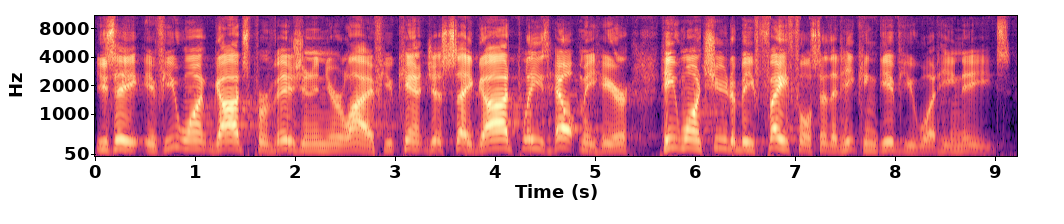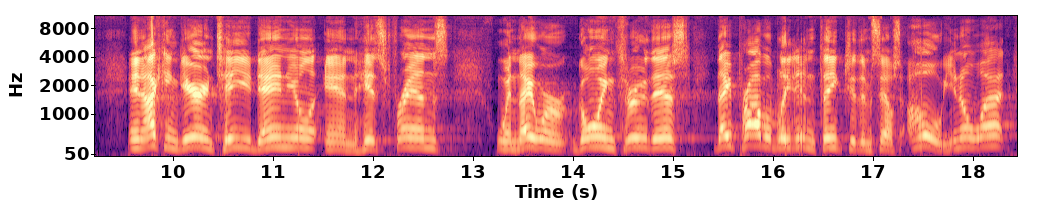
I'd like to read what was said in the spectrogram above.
You see, if you want God's provision in your life, you can't just say, God, please help me here. He wants you to be faithful so that He can give you what He needs. And I can guarantee you, Daniel and his friends when they were going through this, they probably didn't think to themselves, oh, you know what?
